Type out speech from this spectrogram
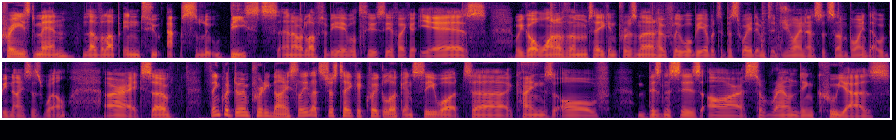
crazed men level up into absolute beasts, and I would love to be able to see if I can... Yes! We got one of them taken prisoner, and hopefully we'll be able to persuade him to join us at some point. That would be nice as well. Alright, so I think we're doing pretty nicely. Let's just take a quick look and see what uh, kinds of businesses are surrounding Quyaz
